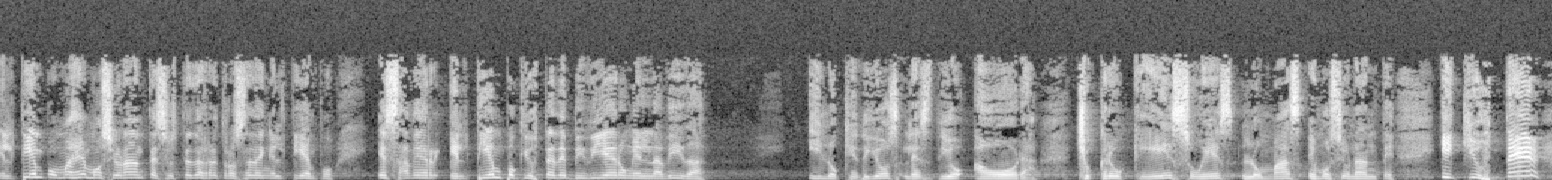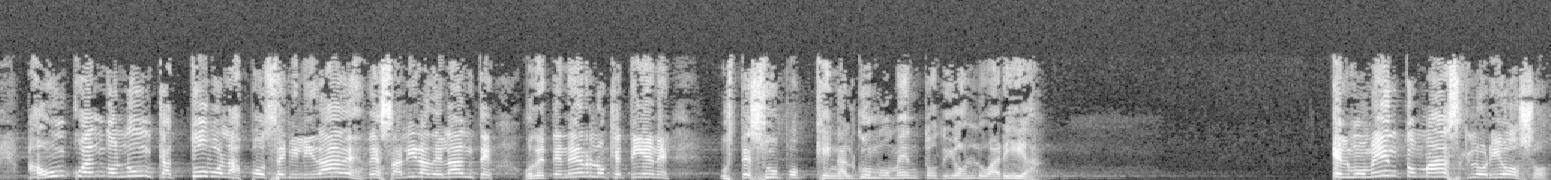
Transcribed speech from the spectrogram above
El tiempo más emocionante, si ustedes retroceden el tiempo, es saber el tiempo que ustedes vivieron en la vida y lo que Dios les dio ahora. Yo creo que eso es lo más emocionante. Y que usted, aun cuando nunca tuvo las posibilidades de salir adelante o de tener lo que tiene, usted supo que en algún momento Dios lo haría. El momento más glorioso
